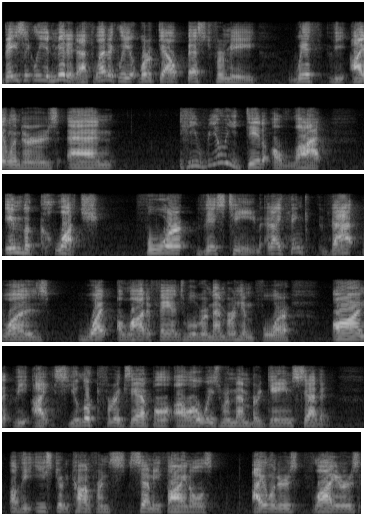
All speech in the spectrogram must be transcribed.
basically admitted athletically it worked out best for me with the Islanders, and he really did a lot in the clutch for this team. And I think that was what a lot of fans will remember him for on the ice. You look, for example, I'll always remember game seven of the Eastern Conference semifinals. Islanders, Flyers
